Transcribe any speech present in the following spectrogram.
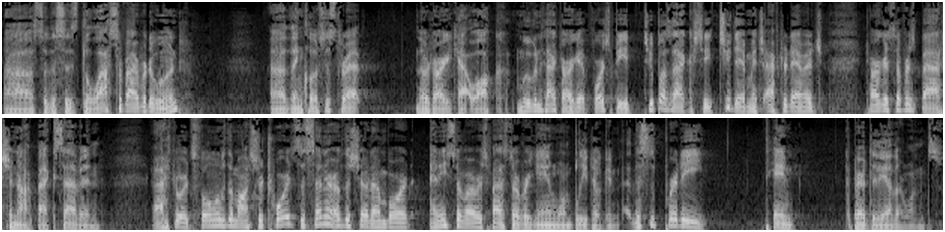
Uh, so this is the last survivor to wound, uh, then closest threat, no target catwalk, move and attack target, four speed, two plus accuracy, two damage. After damage, target suffers bash and knockback seven. Afterwards, full move the monster towards the center of the showdown board. Any survivors passed over gain one bleed token. This is pretty tame compared to the other ones.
